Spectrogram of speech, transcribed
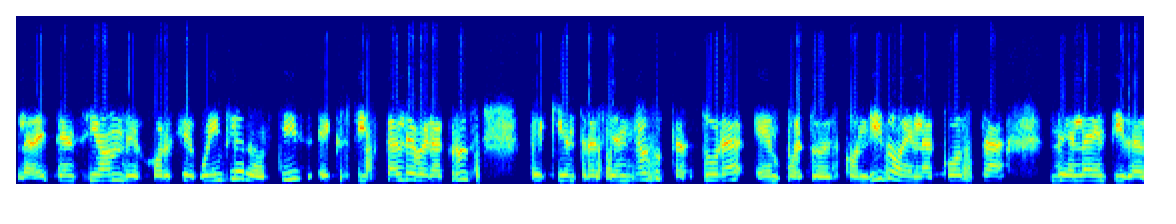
la detención de Jorge Winkler Ortiz, ex fiscal de Veracruz, de quien trascendió su captura en Puerto Escondido, en la costa de la entidad.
